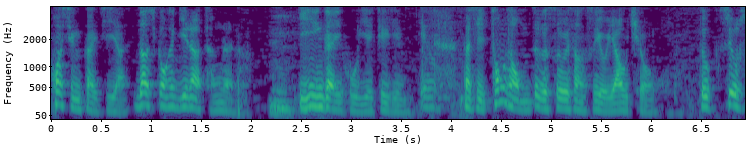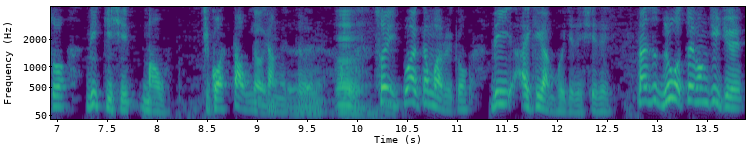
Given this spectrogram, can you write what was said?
发生代志啊，那是讲，迄囡仔承认啊，伊、应该负伊的责任。对但是通常我们这个社会上是有要求，都就是说，你其实冇一寡道义上的责任。嗯，所以我的感觉就是讲，你爱去讲回一个系列，但是如果对方拒绝，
